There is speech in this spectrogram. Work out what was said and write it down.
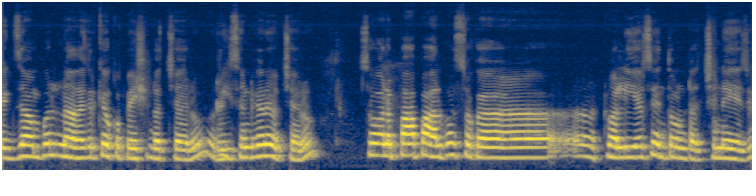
ఫర్ ఎగ్జాంపుల్ నా దగ్గరికి ఒక పేషెంట్ వచ్చారు రీసెంట్గానే వచ్చారు. సో వాళ్ళ పాప ఆల్మోస్ట్ ఒక ట్వెల్వ్ ఇయర్స్ ఎంతో ఉంటుంది చిన్న ఏజ్.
